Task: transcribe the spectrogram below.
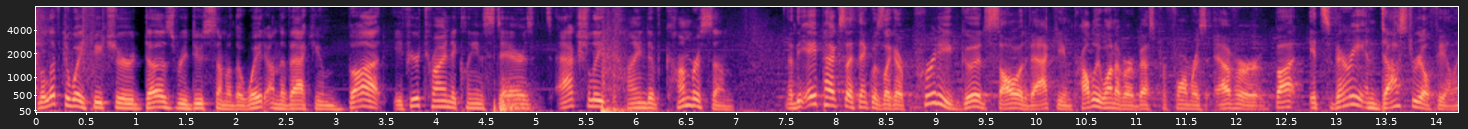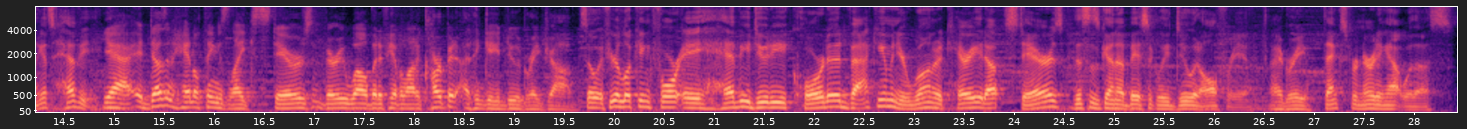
The lift away feature does reduce some of the weight on the vacuum, but if you're trying to clean stairs, it's actually kind of cumbersome. Now the Apex I think was like a pretty good solid vacuum, probably one of our best performers ever, but it's very industrial feeling, it's heavy. Yeah, it doesn't handle things like stairs very well, but if you have a lot of carpet, I think it can do a great job. So if you're looking for a heavy duty corded vacuum and you're willing to carry it upstairs, this is gonna basically do it all for you. I agree. Thanks for nerding out with us.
